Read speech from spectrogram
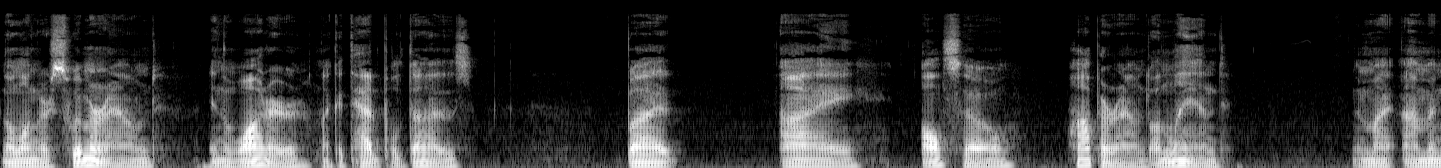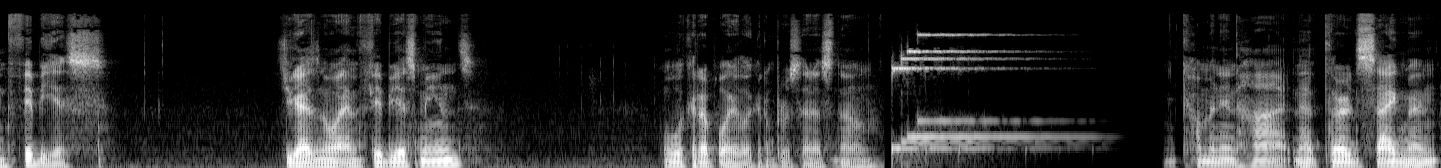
no longer swim around in the water like a tadpole does, but I also hop around on land. My, I'm amphibious. Do you guys know what amphibious means? We'll look it up while you're looking up Rosetta Stone. Coming in hot in that third segment,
